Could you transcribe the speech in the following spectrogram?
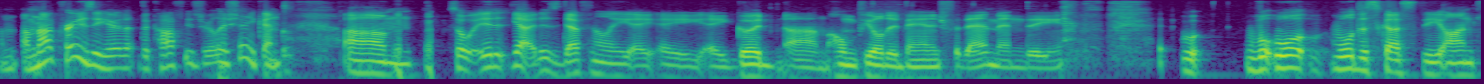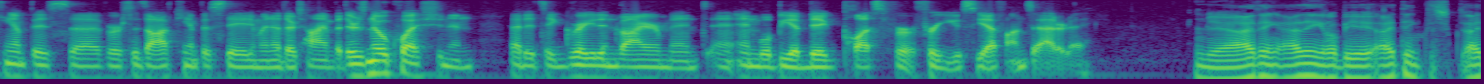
I'm, I'm not crazy here. That the coffee's really shaking. Um, so it, yeah, it is definitely a a, a good um, home field advantage for them, and the. We'll, we'll, we'll discuss the on-campus uh, versus off-campus stadium another time, but there's no question, and that it's a great environment and, and will be a big plus for, for UCF on Saturday. Yeah, I think I think it'll be. I think this, I,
